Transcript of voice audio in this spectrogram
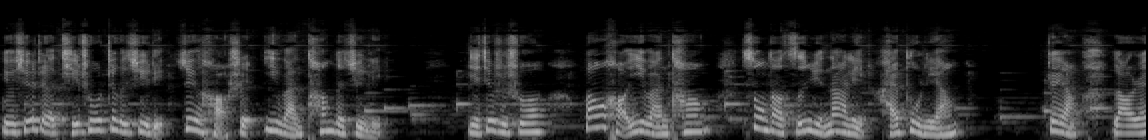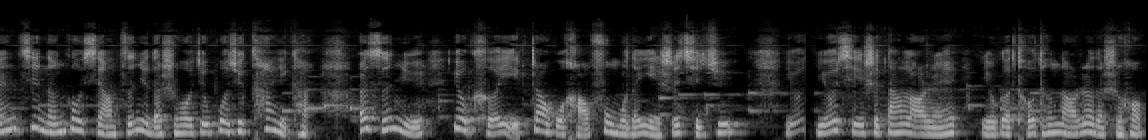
有学者提出，这个距离最好是一碗汤的距离，也就是说，煲好一碗汤送到子女那里还不凉。这样，老人既能够想子女的时候就过去看一看，而子女又可以照顾好父母的饮食起居。尤尤其是当老人有个头疼脑热的时候，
